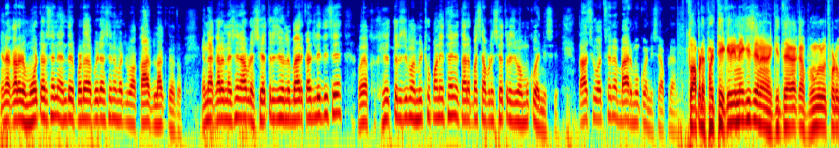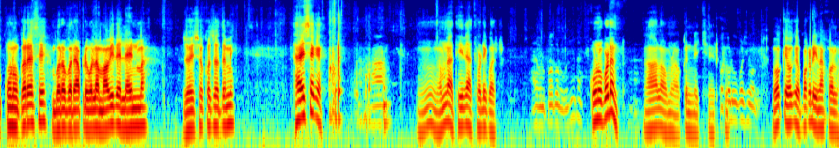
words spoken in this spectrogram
એના કારણે મોટર છે ને અંદર પડવા પડ્યા છે ને, મતલબ કાટ લાગતો હતો. એના કારણે છે ને આપણે છેત્રજી વાળી બહાર કાઢી લીધી છે. હવે ખેતરજીમાં મીઠું પાણી થાય ને, તારા પાસે આપણે શેત્રજીમાં મૂકવાની છે. તાછું વાત છે ને, બહાર મૂકવાની છે આપણે. તો આપણે ભઠ્ઠી કરી નાખી છે ને ગીધા કાકા ભૂંગળું થોડું કૂણું કરે છે. બરાબર, આપણે ઓલામાં આવી દે લાઈનમાં. જોઈ શકો છો તમે. થાય છે કે? હા. હમ હમણાં જાય થોડીક વાર. છે? કૂણું પડે ને? હાલો હમણાં કરીને ઓલું. ઓકે ઓકે પકડી નાખો હાલો.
